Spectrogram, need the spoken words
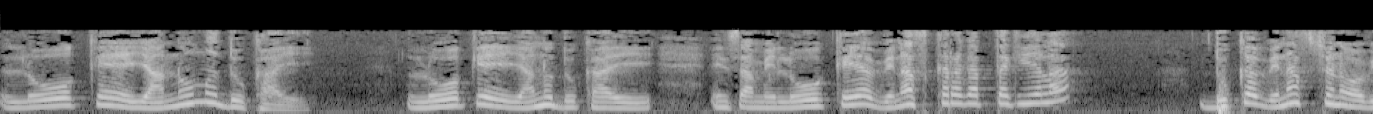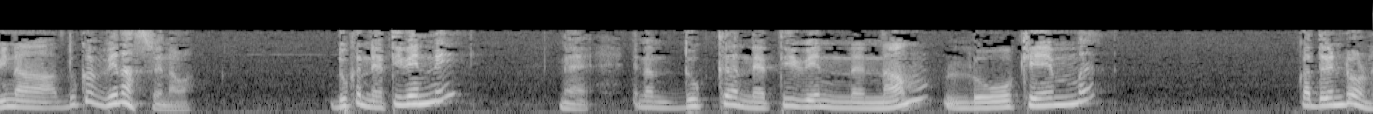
ලෝකය යනුම දුකයි. ලෝකේ යනු දුකයි. ඒ නිසා මේ ලෝකය වෙනස් කරගත්ත කියලා දුක වෙනස් වෙනව විනා දුක වෙනස් වෙනවා. දුක නැති වෙන්නේ නෑ. එහෙනම් දුක නැති වෙන්න නම් ලෝකෙම්ම මොකද වෙන්න ඕන?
